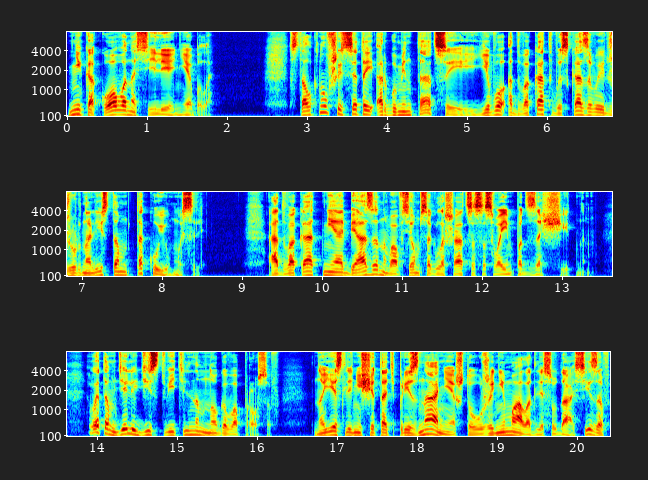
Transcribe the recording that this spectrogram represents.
Никакого насилия не было. Столкнувшись с этой аргументацией, его адвокат высказывает журналистам такую мысль. Адвокат не обязан во всем соглашаться со своим подзащитным. В этом деле действительно много вопросов. Но если не считать признания, что уже немало для суда Асизов,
